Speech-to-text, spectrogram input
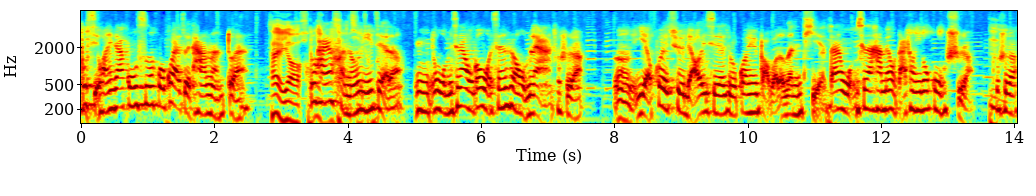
不喜欢一家公司或怪罪他们。对。他也要都还是很能理解的，嗯，我们现在我跟我先生，我们俩就是，嗯，也会去聊一些就是关于宝宝的问题，但是我们现在还没有达成一个共识，就是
